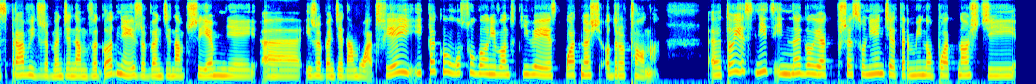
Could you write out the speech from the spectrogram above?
sprawić, że będzie nam wygodniej, że będzie nam przyjemniej e, i że będzie nam łatwiej. I taką usługą niewątpliwie jest płatność odroczona. E, to jest nic innego jak przesunięcie terminu płatności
